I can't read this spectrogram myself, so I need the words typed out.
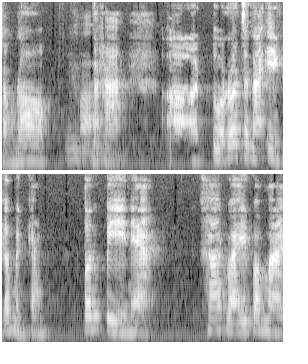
2-3รอบค่ะนะคะเอ่อตัวโรจนะเองก็เหมือนกัน ต้นปีเนี่ยคาดไว้ประมาณ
